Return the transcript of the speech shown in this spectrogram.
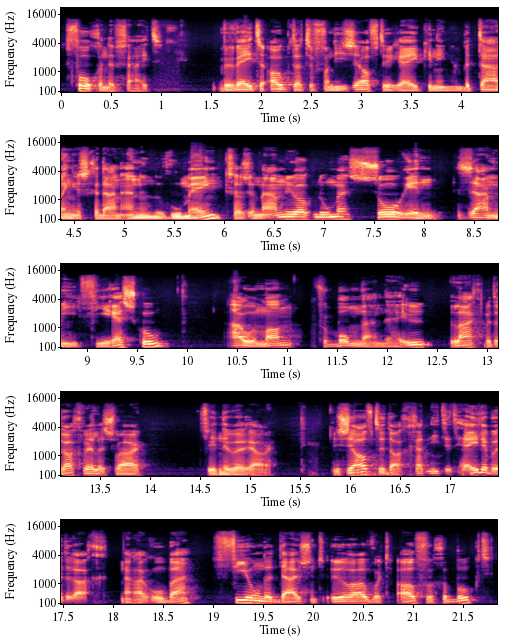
Het volgende feit. We weten ook dat er van diezelfde rekening een betaling is gedaan aan een Roemeen. Ik zal zijn naam nu ook noemen. Sorin Zami Firescu. Oude man, verbonden aan de EU, laag bedrag weliswaar, vinden we raar. Dezelfde dag gaat niet het hele bedrag naar Aruba. 400.000 euro wordt overgeboekt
